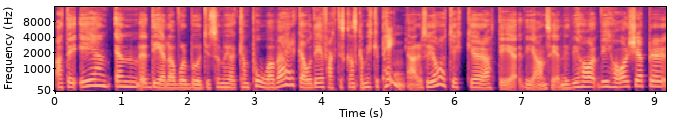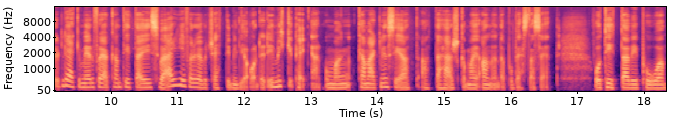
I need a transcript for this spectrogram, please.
att det är en, en, del av vår budget som kan påverka och det är faktiskt ganska mycket pengar. Så jag tycker att det, det är ansenligt. Vi, har, vi har, köper läkemedel för, jag kan titta i Sverige, för över 30 miljarder. Det är mycket pengar och man kan verkligen se att, att det här ska man använda på bästa sätt. Och tittar vi på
